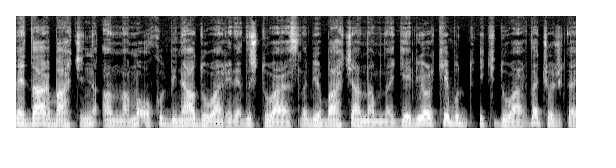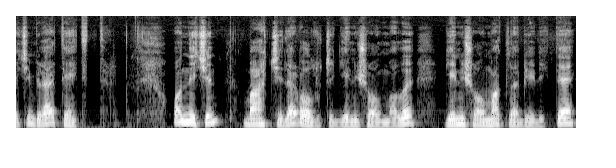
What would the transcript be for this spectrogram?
Ve dar bahçenin anlamı okul bina duvarı ile dış duvar arasında bir bahçe anlamına geliyor ki bu iki duvarda çocuklar için birer tehdittir. Onun için bahçeler oldukça geniş olmalı. Geniş olmakla birlikte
